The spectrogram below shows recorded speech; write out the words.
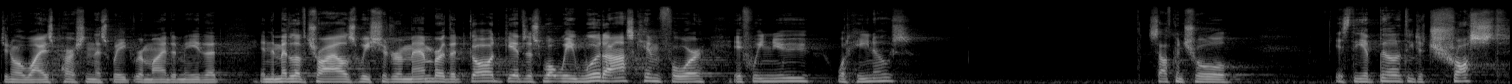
Do you know, a wise person this week reminded me that in the middle of trials, we should remember that God gives us what we would ask Him for if we knew what He knows. Self control is the ability to trust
